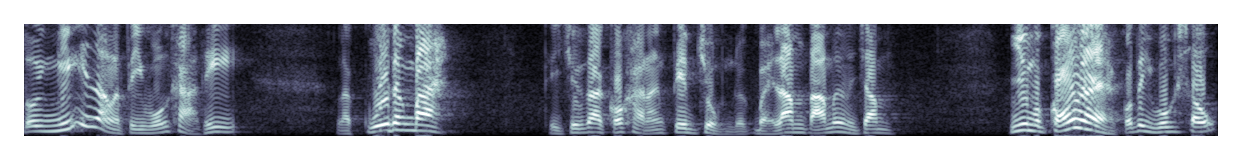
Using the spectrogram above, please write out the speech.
tôi nghĩ rằng là tình huống khả thi là cuối tháng 3 thì chúng ta có khả năng tiêm chủng được 75 80%. Nhưng mà có thể có tình huống xấu.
